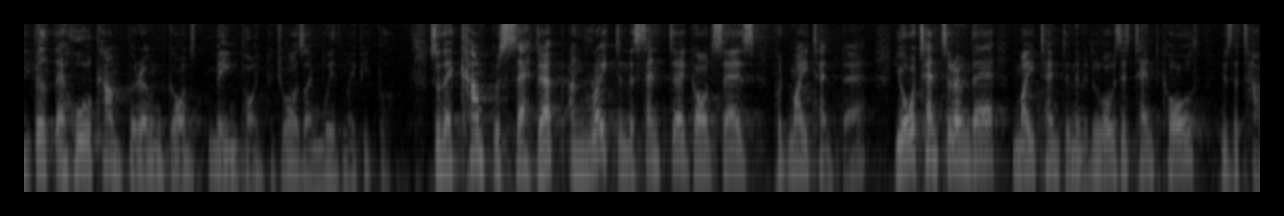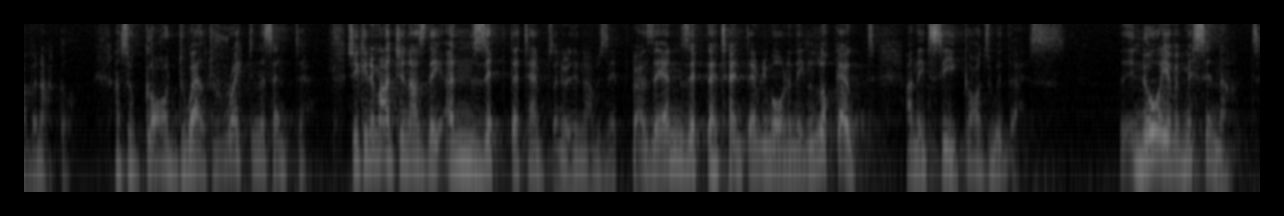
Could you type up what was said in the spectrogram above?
built their whole camp around God's main point, which was, I'm with my people. So their camp was set up, and right in the center, God says, Put my tent there. Your tent around there, my tent in the middle. What was his tent called? It was the tabernacle. And so God dwelt right in the center. So you can imagine as they unzipped their tents, I know they didn't have zipped, but as they unzipped their tent every morning, they'd look out and they'd see God's with us. No way of missing that.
